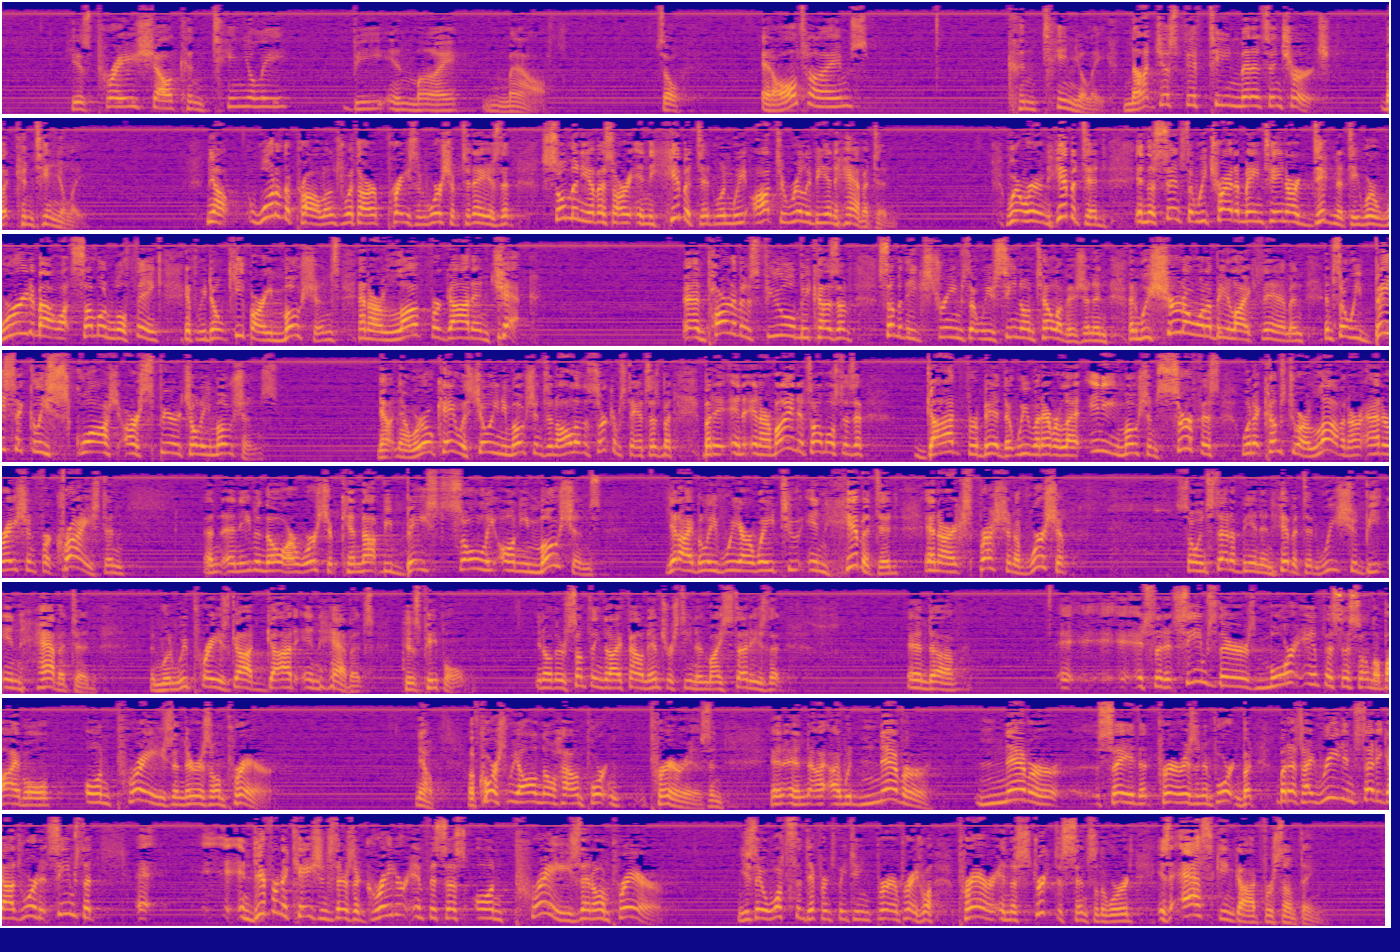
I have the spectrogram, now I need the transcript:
His praise shall continually be in my mouth. So, at all times, continually. Not just 15 minutes in church, but continually. Now, one of the problems with our praise and worship today is that so many of us are inhibited when we ought to really be inhabited. We're, inhibited in the sense that we try to maintain our dignity. We're worried about what someone will think if we don't keep our emotions and our love for God in check. And part of it is fueled because of some of the extremes that we've seen on television, and, and we sure don't want to be like them. And, and so we basically squash our spiritual emotions. Now, now we're okay with showing emotions in all of the circumstances, but, but in, in our mind, it's almost as if God forbid that we would ever let any emotion surface when it comes to our love and our adoration for Christ. And, and, and even though our worship cannot be based solely on emotions, Yet I believe we are way too inhibited in our expression of worship. So instead of being inhibited, we should be inhabited. And when we praise God, God inhabits His people. You know, there's something that I found interesting in my studies that, and uh, it, it's that it seems there's more emphasis on the Bible on praise than there is on prayer. Now, of course, we all know how important prayer is, and and, and I, I would never, never say that prayer isn't important. But, but as I read and study God's Word, it seems that eh, in different occasions there's a greater emphasis on praise than on prayer. You say, well, what's the difference between prayer and praise? Well, prayer, in the strictest sense of the word, is asking God for something.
